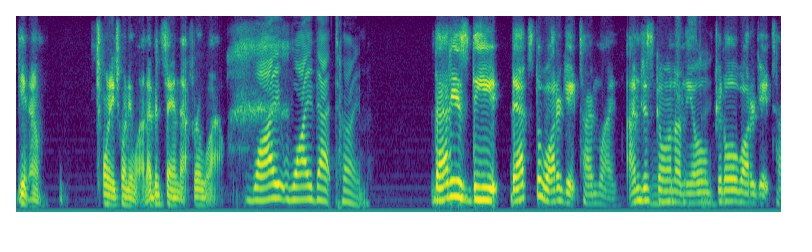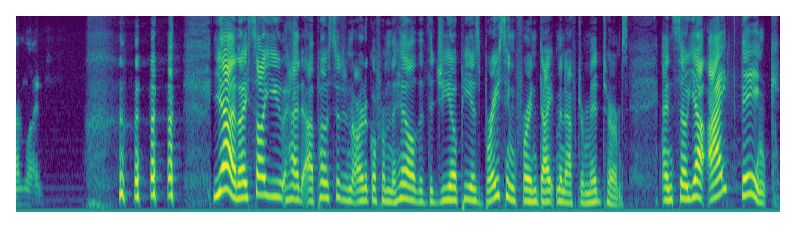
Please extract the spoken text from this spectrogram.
you know 2021. I've been saying that for a while. Why why that time? That is the that's the Watergate timeline. I'm just going on the old good old Watergate timeline. yeah, and I saw you had uh, posted an article from The Hill that the GOP is bracing for indictment after midterms. And so, yeah, I think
